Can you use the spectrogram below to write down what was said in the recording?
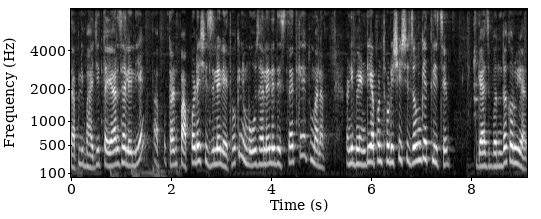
तर आपली भाजी तयार झालेली आहे. आप कारण पापडे शिजलेले आहेत. हो की नाही? मऊ झालेले दिसत आहेत की नाही तुम्हाला? आणि भेंडी आपण थोडीशी शिजवून घेतलीच आहे. गॅस बंद करूयात.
